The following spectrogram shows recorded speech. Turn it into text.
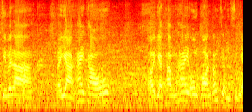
เสียเวลาแต่อยากให้เขาเอออย่าทำให้องค์กรต้องเสื่อมเสีย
